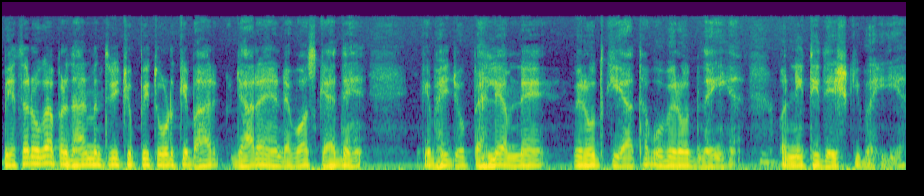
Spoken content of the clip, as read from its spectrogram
बेहतर होगा प्रधानमंत्री चुप्पी तोड़ के बाहर जा रहे हैं, डिवोर्स कह दें कि भाई जो पहले हमने विरोध किया था, वो विरोध नहीं है और नीति देश की वही है।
